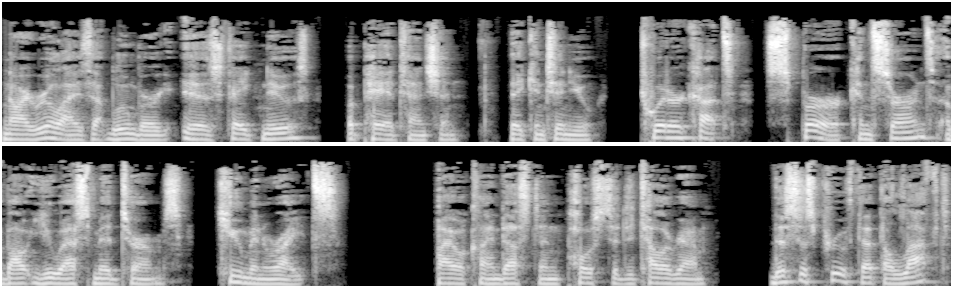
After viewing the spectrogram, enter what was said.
Now I realize that Bloomberg is fake news, but pay attention. They continue. Twitter cuts spur concerns about U.S. midterms, human rights. BioClandestine posted a telegram. This is proof that the left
